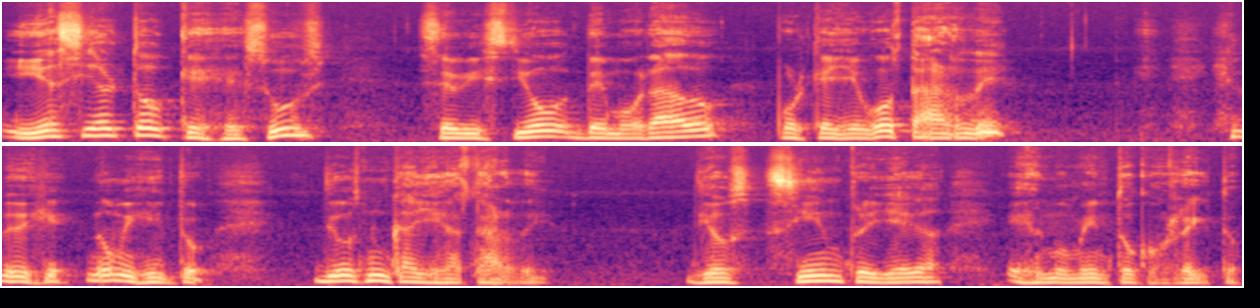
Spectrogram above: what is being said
¿y es cierto que Jesús se vistió de morado porque llegó tarde? Y le dije, no, mijito, Dios nunca llega tarde. Dios siempre llega en el momento correcto.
